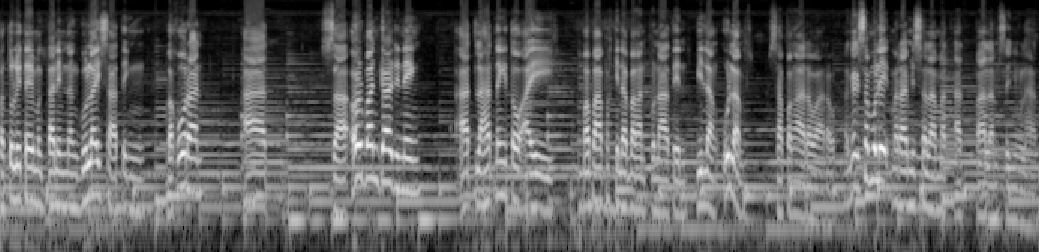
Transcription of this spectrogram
patuloy tayo magtanim ng gulay sa ating bakuran at sa urban gardening at lahat ng ito ay mapapakinabangan po natin bilang ulam sa pang-araw-araw. Hanggang sa muli, maraming salamat at paalam sa inyong lahat.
